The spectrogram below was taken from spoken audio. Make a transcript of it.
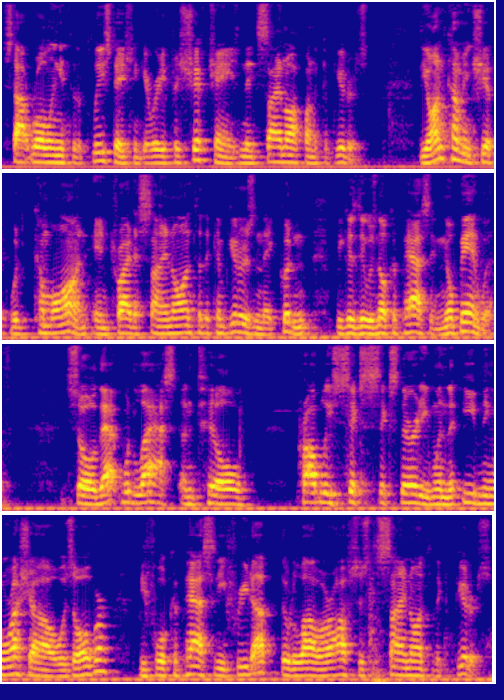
start rolling into the police station, get ready for shift change, and they'd sign off on the computers. The oncoming shift would come on and try to sign on to the computers, and they couldn't because there was no capacity, no bandwidth. So that would last until probably 6, 6.30 when the evening rush hour was over. Before capacity freed up, that would allow our officers to sign on to the computers.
